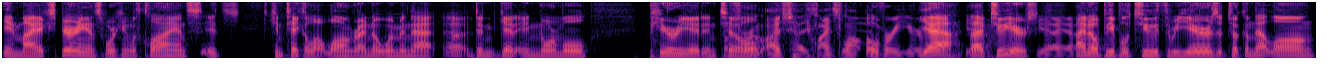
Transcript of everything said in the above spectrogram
in my experience working with clients, it can take a lot longer. I know women that uh, didn't get a normal period until for, I've had clients long over a year. yeah, before. Uh, two years. Yeah, yeah. I know people two, three years. It took them that long.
